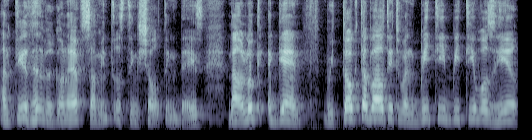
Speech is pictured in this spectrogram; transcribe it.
until then, we're going to have some interesting shorting days. Now, look again, we talked about it when BTBT was here.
